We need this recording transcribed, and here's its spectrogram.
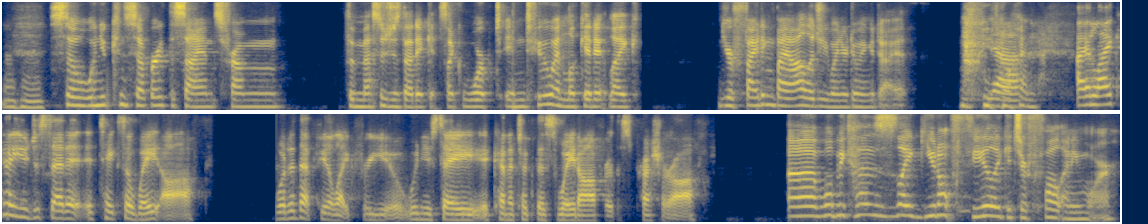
Mm-hmm. So when you can separate the science from the messages that it gets like warped into and look at it like you're fighting biology when you're doing a diet. yeah. And, I like how you just said it, it takes a weight off what did that feel like for you when you say it kind of took this weight off or this pressure off? Uh, well, because like you don't feel like it's your fault anymore.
